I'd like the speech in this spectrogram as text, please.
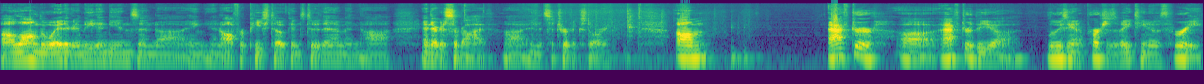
Uh, along the way, they're going to meet Indians and, uh, and, and offer peace tokens to them, and and they're going to survive. and it's a terrific story. Um, after after the Louisiana Purchase of 1803.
